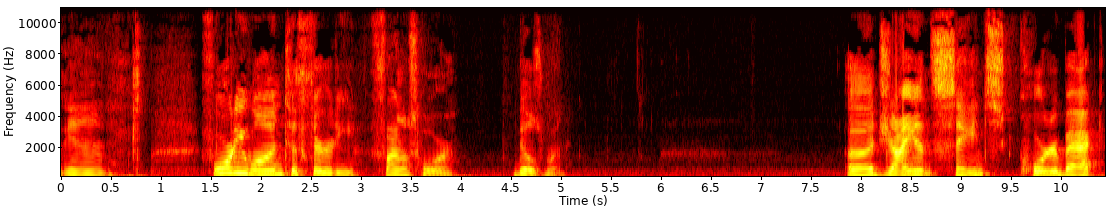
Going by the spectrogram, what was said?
yeah, forty-one to thirty. Final score. Bills win. Uh, Giants, Saints, quarterback,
